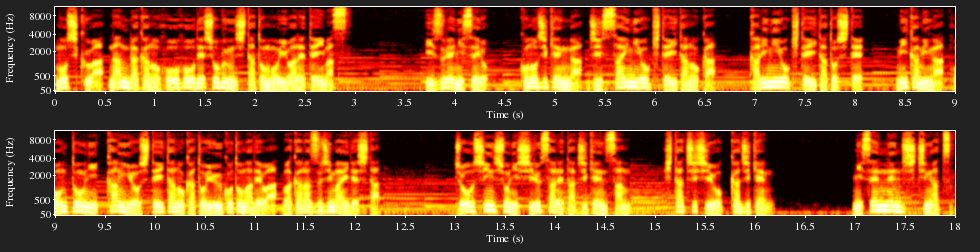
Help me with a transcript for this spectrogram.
もしくは何らかの方法で処分したとも言われています。いずれにせよ、この事件が実際に起きていたのか、仮に起きていたとして、三上が本当に関与していたのかということまでは分からずじまいでした。上申書に記された事件3、日立市四日事件。2000年7月、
